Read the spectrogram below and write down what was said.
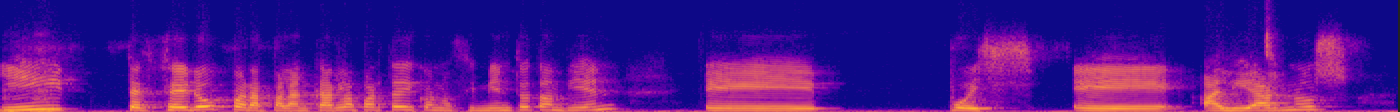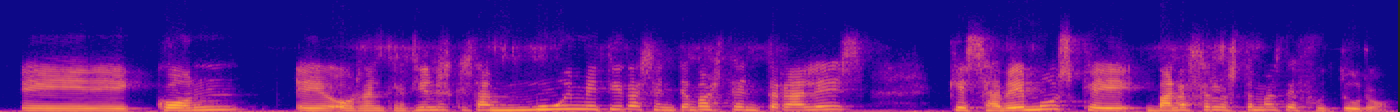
Y tercero, para apalancar la parte de conocimiento también, eh, pues aliarnos con eh, organizaciones que están muy metidas en temas centrales que sabemos que van a ser los temas de futuro.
